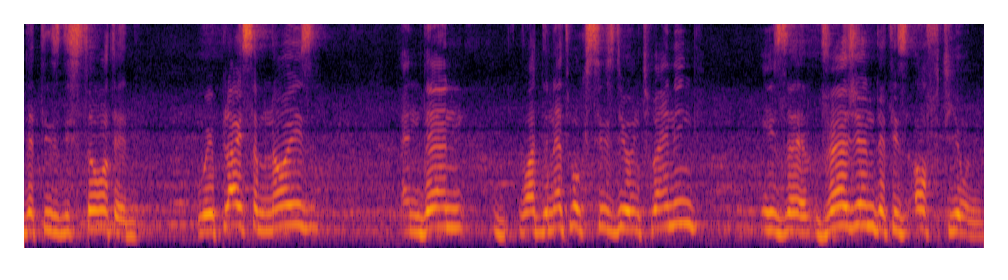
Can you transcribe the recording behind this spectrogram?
that is distorted. We apply some noise, and then what the network sees during training is a version that is off tune.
